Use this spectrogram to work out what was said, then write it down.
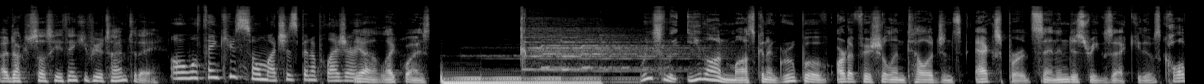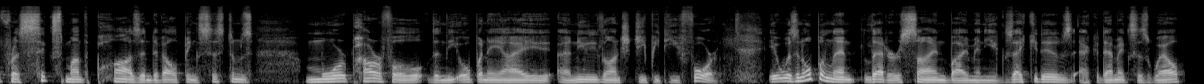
Uh, Dr. Saucier, thank you for your time today. Oh, well, thank you so much. It's been a pleasure. Yeah, likewise. Recently, Elon Musk and a group of artificial intelligence experts and industry executives called for a six month pause in developing systems more powerful than the OpenAI uh, newly launched GPT 4. It was an open letter signed by many executives, academics as well,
